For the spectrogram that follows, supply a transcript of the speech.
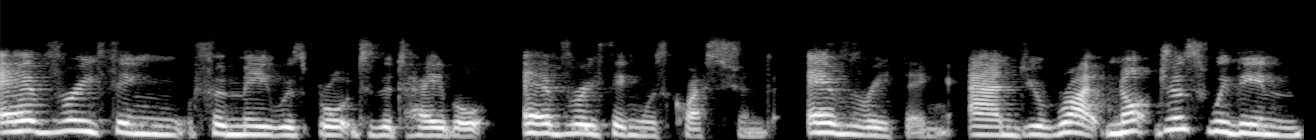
everything for me was brought to the table. Everything was questioned. Everything. And you're right, not just within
